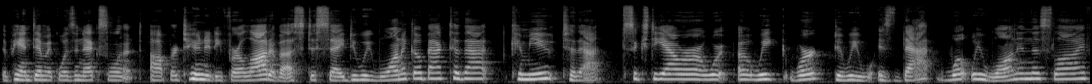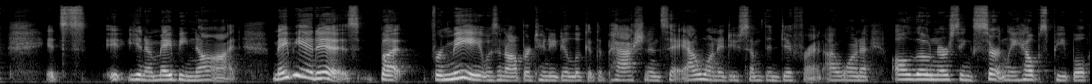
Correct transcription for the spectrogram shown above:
The pandemic was an excellent opportunity for a lot of us to say, do we want to go back to that commute, to that 60 hour a week work? Do we is that what we want in this life? It's it, you know, maybe not. Maybe it is, but for me, it was an opportunity to look at the passion and say, I want to do something different. I want to, although nursing certainly helps people,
